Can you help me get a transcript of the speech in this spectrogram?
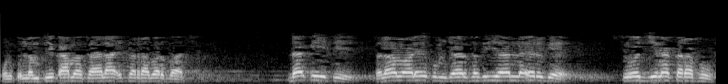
والكنمتي قام صلاة إسر برباد دقيتي السلام عليكم. جالستي أن إرجع. سوجنا كرفوف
